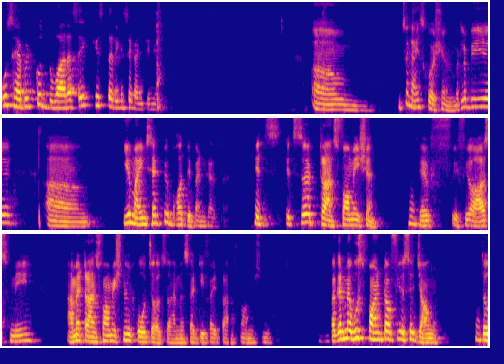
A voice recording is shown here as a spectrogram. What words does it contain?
उस हैबिट को दोबारा से किस तरीके से continue it's a nice question मतलब ये uh, ये माइंडसेट पे बहुत डिपेंड करता है. It's it's a transformation if if you ask me i'm a transformational coach also. I'm a certified transformational coach. अगर मैं उस पॉइंट ऑफ़ व्यू से जाऊँ तो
